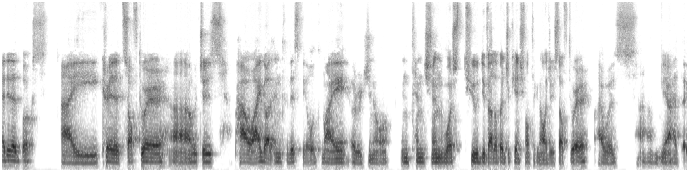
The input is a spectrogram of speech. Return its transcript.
edited books, I created software, uh, which is how I got into this field. My original intention was to develop educational technology software. I was, um, you know, I had the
